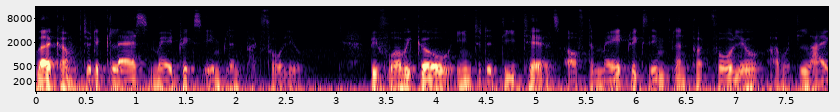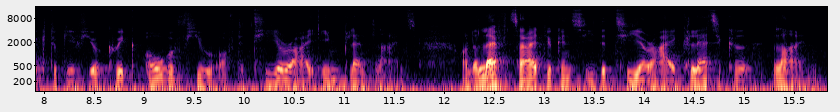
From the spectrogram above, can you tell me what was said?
Welcome to the Glass Matrix implant portfolio. Before we go into the details of the Matrix implant portfolio, I would like to give you a quick overview of the TRI implant lines. On the left side you can see the TRI classical line,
